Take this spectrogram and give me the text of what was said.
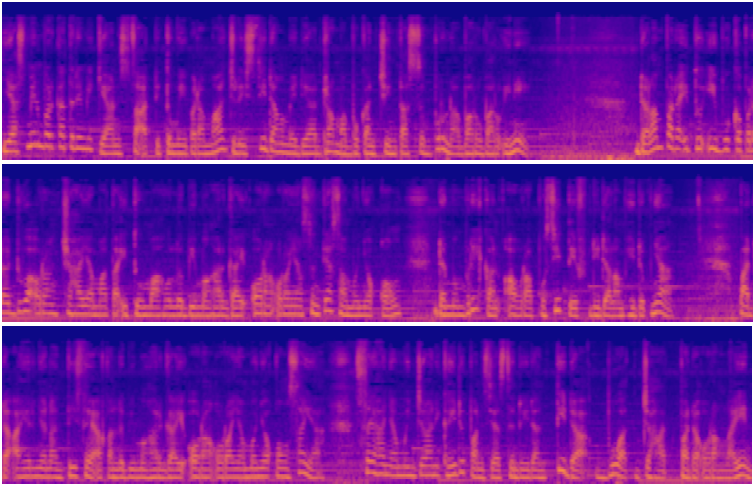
Yasmin berkata demikian saat ditemui pada majlis sidang media drama Bukan Cinta Sempurna baru-baru ini. Dalam pada itu, ibu kepada dua orang cahaya mata itu mahu lebih menghargai orang-orang yang sentiasa menyokong dan memberikan aura positif di dalam hidupnya. Pada akhirnya nanti saya akan lebih menghargai orang-orang yang menyokong saya. Saya hanya menjalani kehidupan saya sendiri dan tidak buat jahat pada orang lain.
